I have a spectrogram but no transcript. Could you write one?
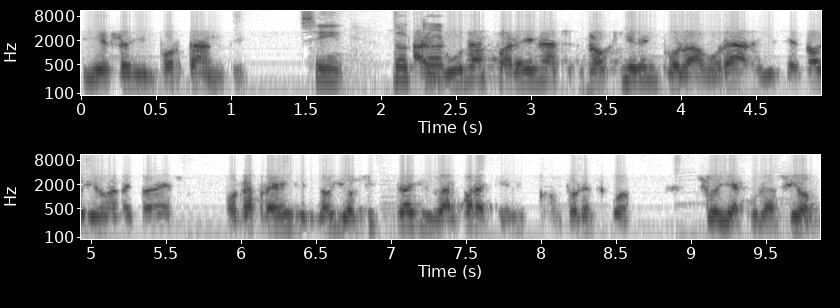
Y eso es importante. Sí, doctor. Algunas parejas no quieren colaborar y dicen, no, yo no me meto en eso. Otras parejas dicen, no, yo sí quiero ayudar para que él controle su, su eyaculación.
